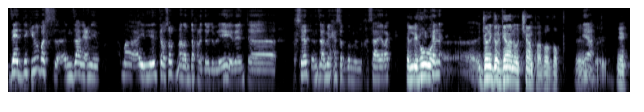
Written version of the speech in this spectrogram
زي ال DQ بس نزال يعني ما إذا أنت وصلت ما لم دخل ال WWE. إذا أنت خسرت النزال ما يحسب ضمن خسائرك. اللي هو كان آه، جوني جارجانو تشامبا بالضبط. إيه.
